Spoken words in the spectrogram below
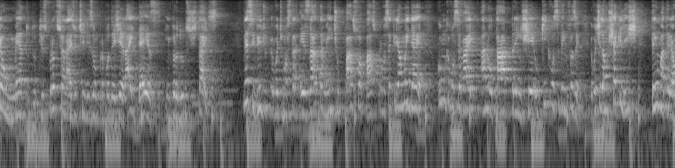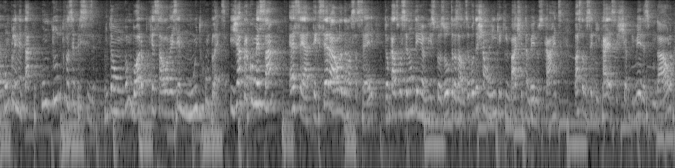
que é o método que os profissionais utilizam para poder gerar ideias em produtos digitais? Nesse vídeo eu vou te mostrar exatamente o passo a passo para você criar uma ideia. Como que você vai anotar, preencher, o que, que você tem que fazer. Eu vou te dar um checklist, tem um material complementar com tudo que você precisa. Então vamos embora porque essa aula vai ser muito complexa. E já para começar, essa é a terceira aula da nossa série. Então caso você não tenha visto as outras aulas, eu vou deixar um link aqui embaixo e também nos cards. Basta você clicar e assistir a primeira e a segunda aula.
